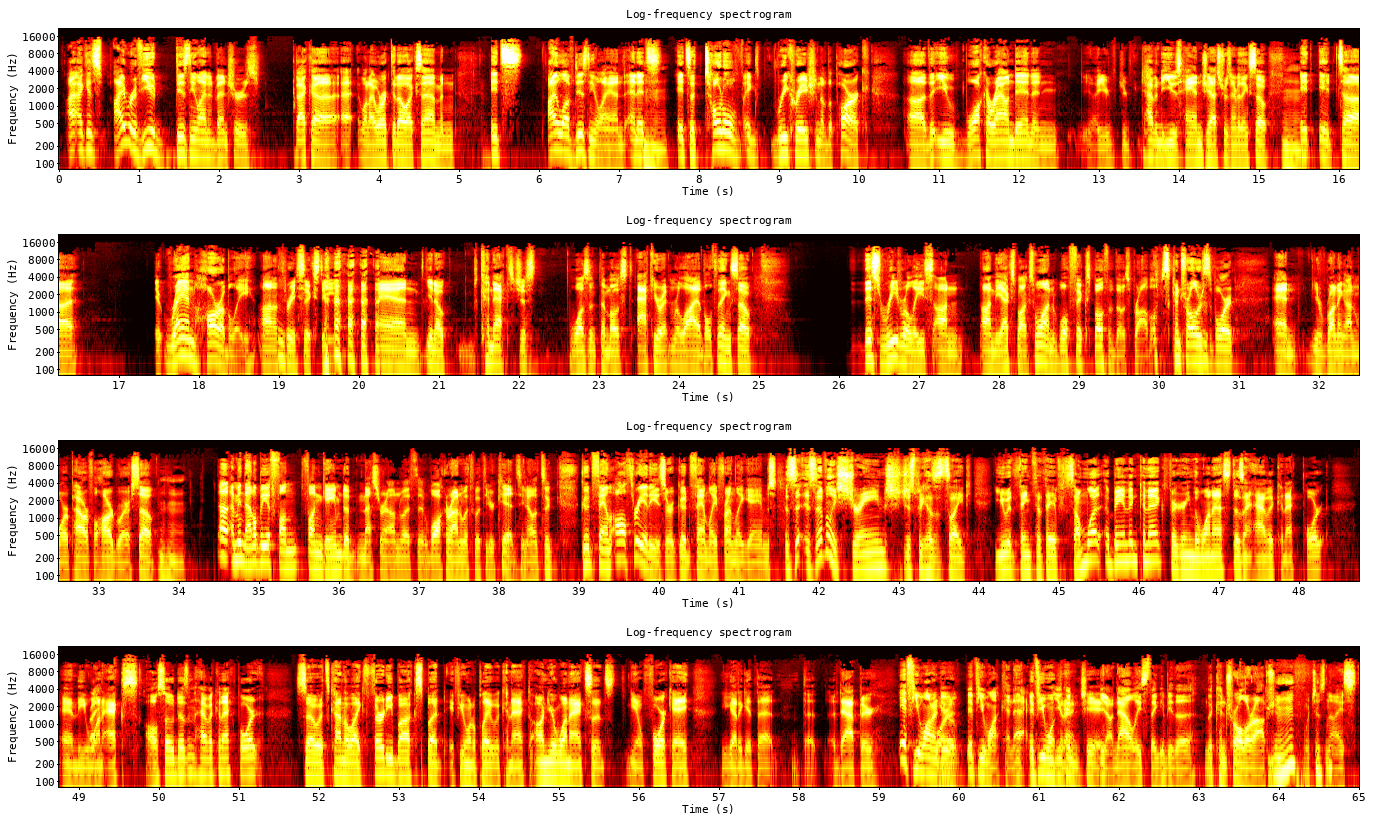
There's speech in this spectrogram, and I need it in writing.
I I guess I reviewed Disneyland Adventures back uh, at, when I worked at OXM, and it's I love Disneyland, and it's it's a total ex- recreation of the park uh, that you walk around in, and you know you're, you're having to use hand gestures and everything. So it it uh, it ran horribly on a 360, and you know Kinect just wasn't the most accurate and reliable thing. So this re-release on on the Xbox One will fix both of those problems: controller support and you're running on more powerful hardware. So. uh, I mean that'll be a fun fun game to mess around with and walk around with with your kids. You know, it's a good family. All three of these are good family friendly games. It's, it's definitely strange just because it's like you would think that they've somewhat abandoned Kinect, figuring the 1S doesn't have a Kinect port and the 1X also doesn't have a Kinect port. So it's kind of like 30 bucks, but if you want to play it with Kinect on your 1X, it's, you know, 4K, you got to get that, that adapter. If you want to do, if you want Kinect, If you want you Kinect, can, yeah. you know, now at least they give you the the controller option, Mm-hmm. which is nice.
